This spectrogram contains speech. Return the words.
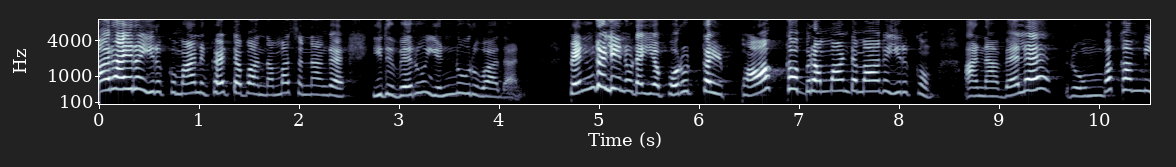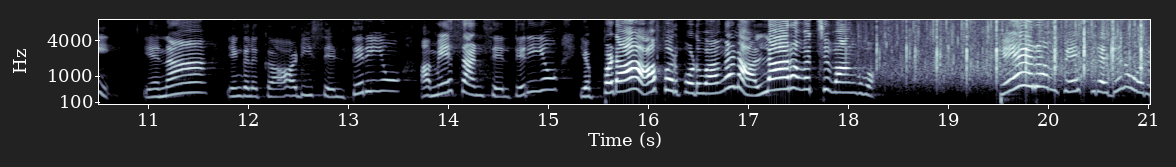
ஆறாயிரம் இருக்குமான்னு கேட்டப்போ அந்த அம்மா சொன்னாங்க இது வெறும் எண்ணூறுவா தான். பெண்களினுடைய பொருட்கள் பார்க்க பிரம்மாண்டமாக இருக்கும். ஆனால் விலை ரொம்ப கம்மி. ஏன்னா எங்களுக்கு ஆடி சேல் தெரியும் அமேசான் சேல் தெரியும். எப்படா ஆஃபர் போடுவாங்கன்னு அல்லாரம் வச்சு வாங்குவோம். பேரம் பேசுறதுன்னு ஒரு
